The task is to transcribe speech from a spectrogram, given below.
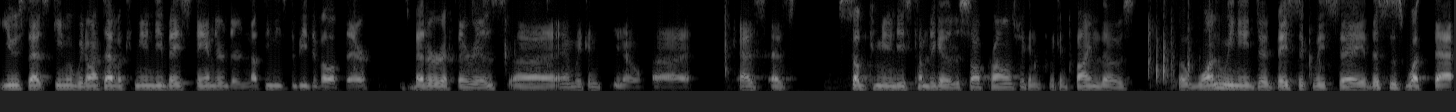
use that schema. We don't have to have a community-based standard. There nothing needs to be developed there. It's better if there is, and we can you know as as sub communities come together to solve problems, we can we can find those. But one, we need to basically say this is what that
